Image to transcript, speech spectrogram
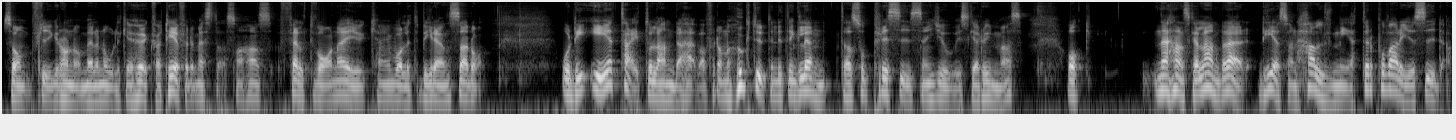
Som flyger honom mellan olika högkvarter för det mesta. Så hans fältvana är ju, kan ju vara lite begränsad då. Och det är tajt att landa här, va? för de har huggit ut en liten glänta så precis en Huey ska rymmas. Och när han ska landa där, det är alltså en halv meter på varje sida.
